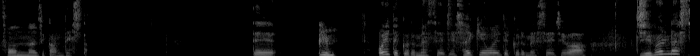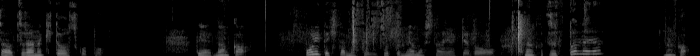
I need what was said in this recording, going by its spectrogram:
そんな時間でした。で、降りてくるメッセージ、最近降りてくるメッセージは、自分らしさを貫き通すこと。で、なんか、降りてきたメッセージちょっとメモしたんやけど、なんかずっとね、なんか、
